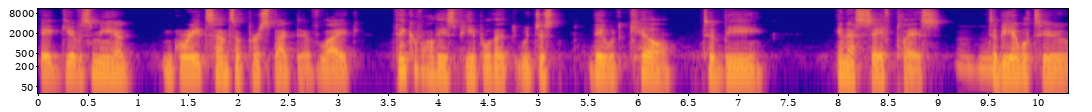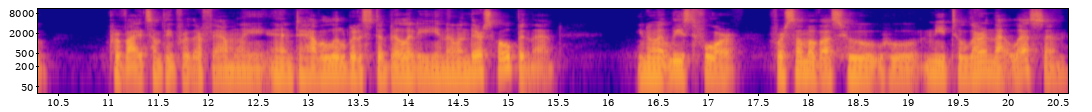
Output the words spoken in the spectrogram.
it gives me a great sense of perspective. Like, think of all these people that would just, they would kill to be in a safe place, mm-hmm. to be able to provide something for their family and to have a little bit of stability, you know, and there's hope in that. You know, at least for, for some of us who, who need to learn that lesson,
